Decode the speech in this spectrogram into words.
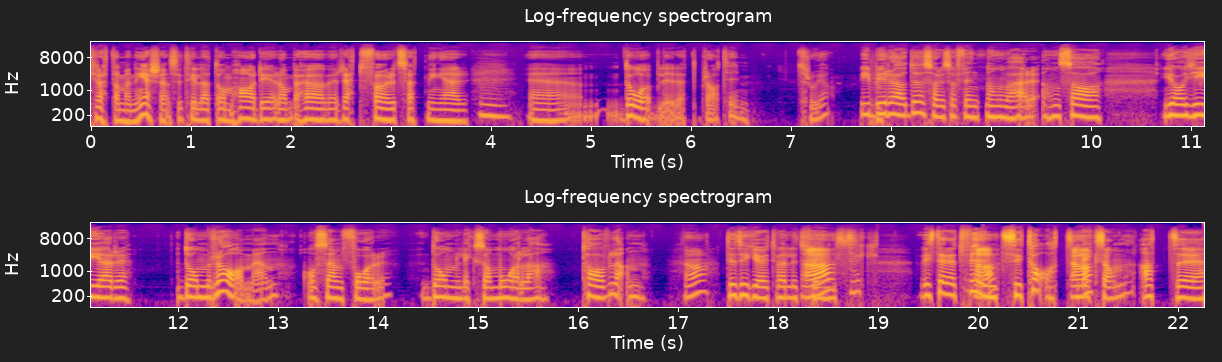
kratta manegen, se till att de har det de behöver, rätt förutsättningar. Mm. Eh, då blir det ett bra team, tror jag. Bibi Rödö sa det så fint när hon var här. Hon sa, jag ger dem ramen och sen får de liksom måla tavlan. Ja, Det tycker jag är ett väldigt ja fint snyggt. Visst är det ett fint Ja. citat? Ja. Liksom, att eh,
